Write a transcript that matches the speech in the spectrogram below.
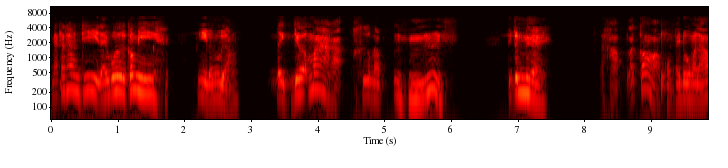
แม้กระทั่งที่ไดเวอร์ก็มี นี่เหลืองๆติดเยอะมากอะ่ะ คือแบบ อือหือติดจนเหนื่อยนะครับ แล้วก็ผมไปดูมาแล้ว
